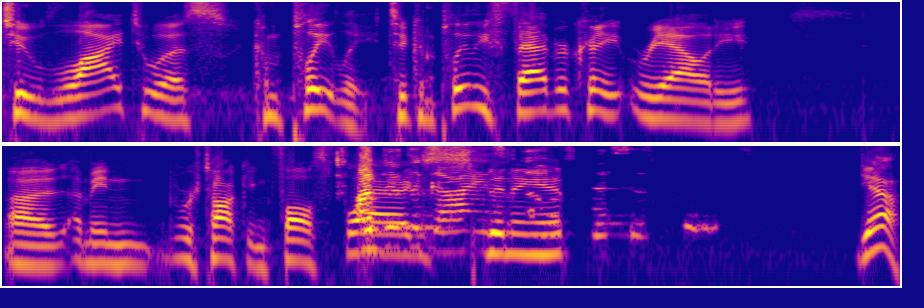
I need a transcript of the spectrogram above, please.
to lie to us completely, to completely fabricate reality. Uh, I mean, we're talking false flags, spinning it. this is news. Yeah,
